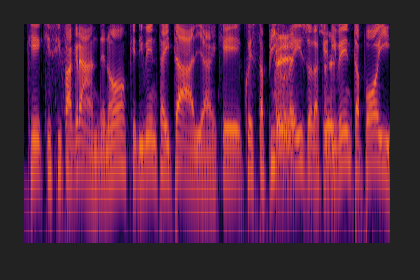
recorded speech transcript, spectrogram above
che, che si fa grande, no? che diventa Italia, che questa piccola sì, isola sì. che diventa poi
